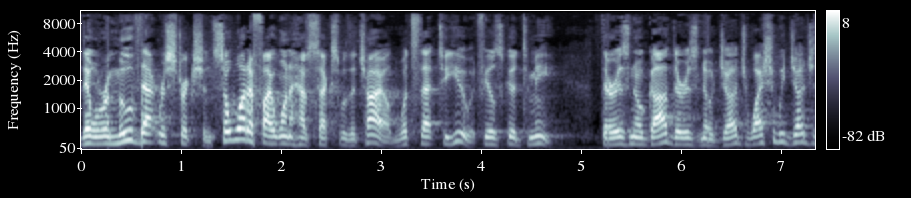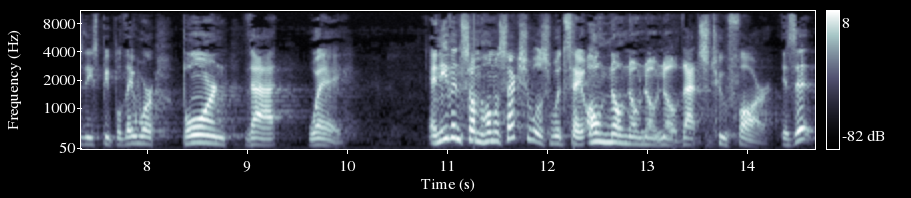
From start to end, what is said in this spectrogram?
They will remove that restriction. So, what if I want to have sex with a child? What's that to you? It feels good to me. There is no God, there is no judge. Why should we judge these people? They were born that way. And even some homosexuals would say, oh, no, no, no, no, that's too far. Is it?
